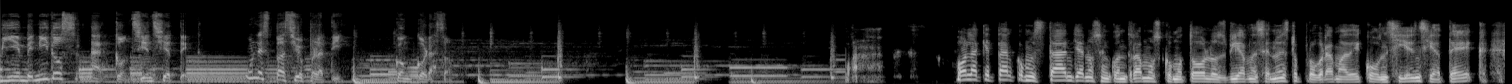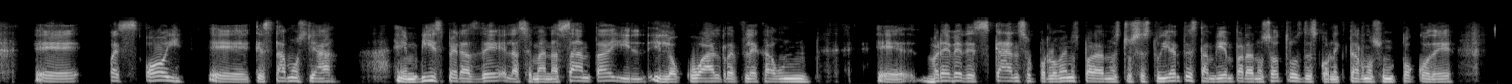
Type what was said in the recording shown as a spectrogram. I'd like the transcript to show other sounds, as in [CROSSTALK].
Bienvenidos a Conciencia Tech, un espacio para ti, con corazón. Hola, ¿qué tal? ¿Cómo están? Ya nos encontramos como todos los viernes en nuestro programa de Conciencia Tech. Eh, pues hoy eh, que estamos ya en vísperas de la Semana Santa y, lo cual refleja un eh, breve descanso, por lo menos para nuestros estudiantes, también para nosotros, desconectarnos un poco de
